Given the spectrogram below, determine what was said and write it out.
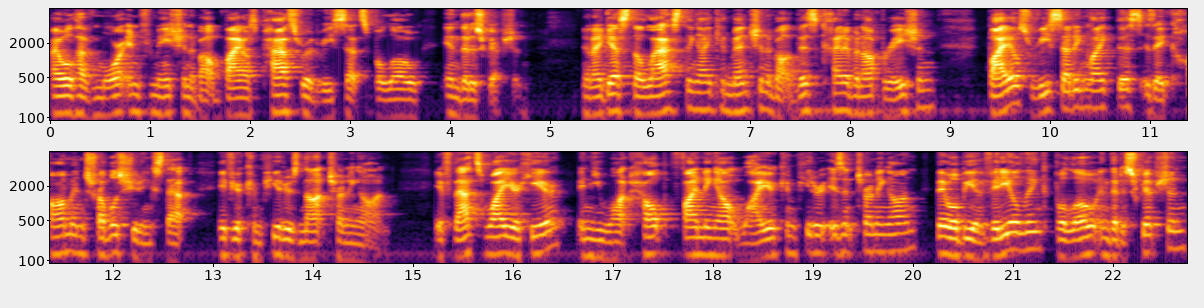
I will have more information about BIOS password resets below in the description. And I guess the last thing I can mention about this kind of an operation, BIOS resetting like this is a common troubleshooting step if your computer is not turning on. If that's why you're here and you want help finding out why your computer isn't turning on, there will be a video link below in the description.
